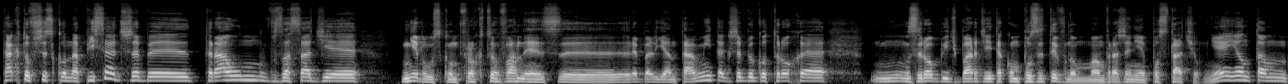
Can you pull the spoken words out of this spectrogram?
tak to wszystko napisać, żeby Traun w zasadzie nie był skonfrontowany z e, rebeliantami, tak żeby go trochę zrobić bardziej taką pozytywną, mam wrażenie, postacią. Nie? I on tam,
